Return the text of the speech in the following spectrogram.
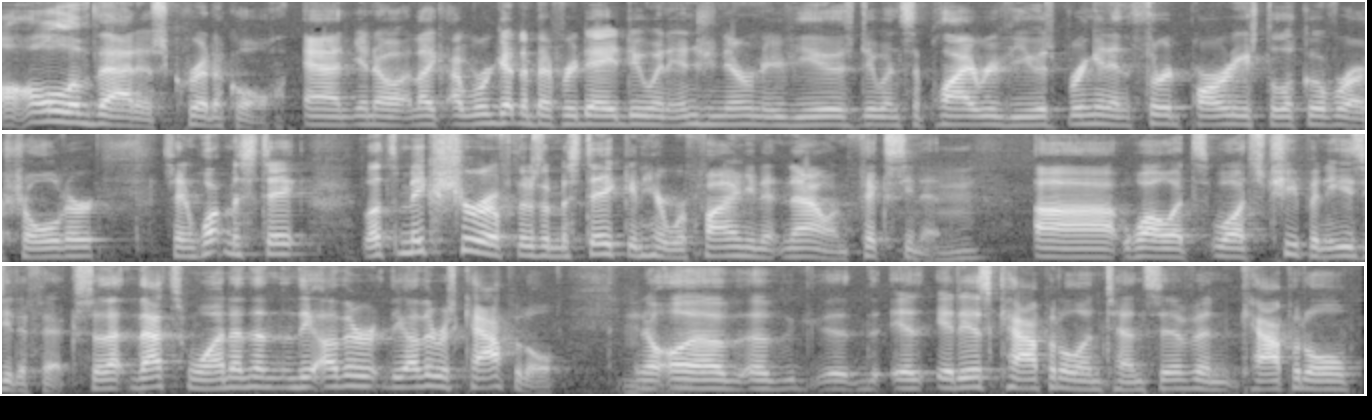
all of that is critical. And you know, like we're getting up every day doing engineering reviews, doing supply reviews, bringing in third parties to look over our shoulder, saying what mistake. Let's make sure if there's a mistake in here, we're finding it now and fixing it. Mm-hmm. Uh, while it's while it's cheap and easy to fix. So that, that's one. And then the other the other is capital. Mm-hmm. You know, mm-hmm. uh, uh, it, it is capital intensive and capital.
